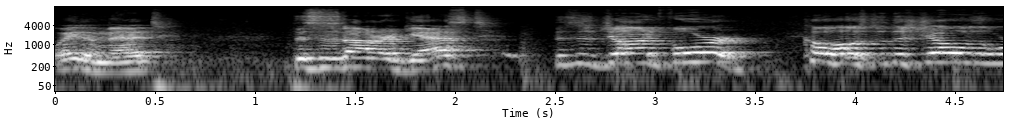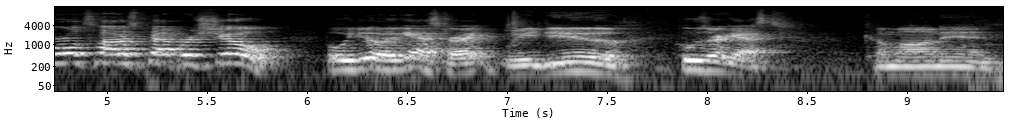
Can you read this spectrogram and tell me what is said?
Wait a minute. This is not our guest. This is John Ford, co-host of the show of the World's Hottest Pepper Show. But we do have a guest, right? We do. Who's our guest? Come on in.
